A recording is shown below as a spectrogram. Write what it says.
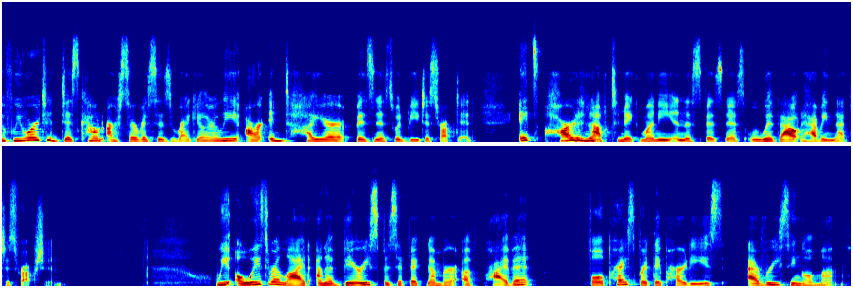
If we were to discount our services regularly, our entire business would be disrupted. It's hard enough to make money in this business without having that disruption we always relied on a very specific number of private, full price birthday parties every single month.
